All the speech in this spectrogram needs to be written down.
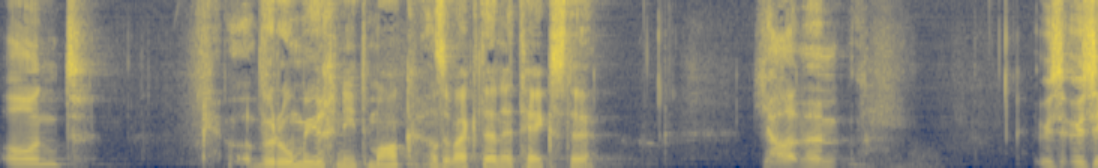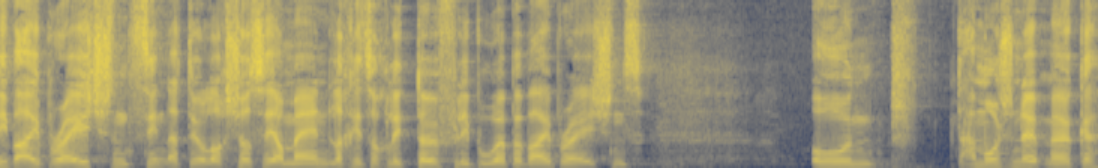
Und Warum ich nicht mag? Also wegen diesen Texten. ja, ähm, uns- unsere Vibrations sind natürlich schon sehr männliche, so ein bisschen Töffli-Buben-Vibrations. Und das musst du nicht mögen.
